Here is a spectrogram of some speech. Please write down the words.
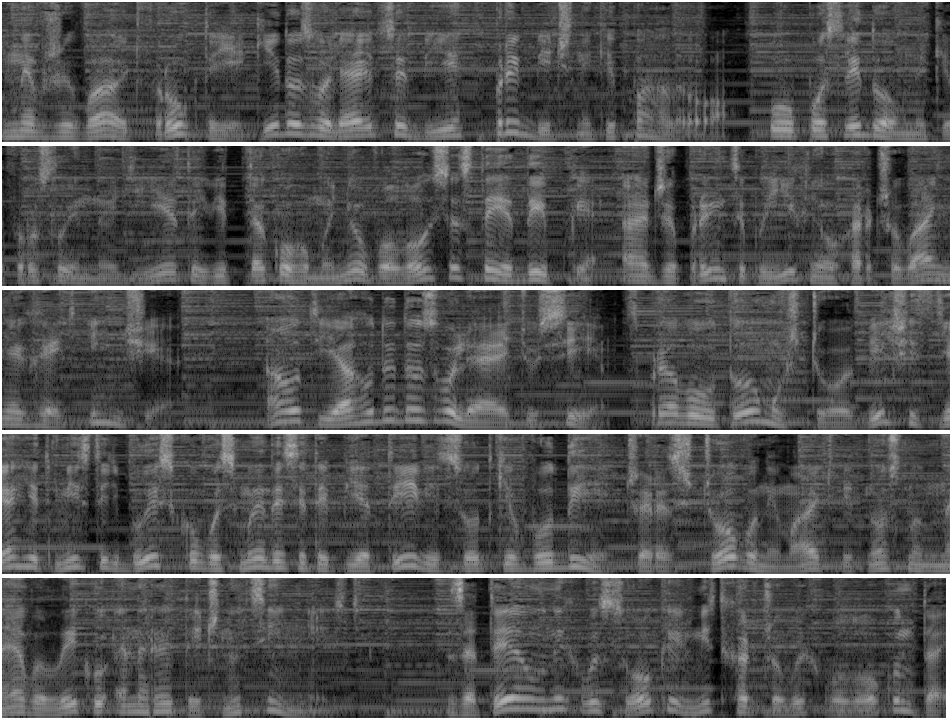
не вживають фрукти, які дозволяють собі прибічники палео. У послідовників рослинної дієти від такого меню волосся стає дибки, адже принципи їхнього харчування геть інші. А от ягоди дозволяють усі. Справа у тому, що більшість ягід містить близько 85% води, через що вони мають відносно невелику енергетичну цінність. Зате у них високий вміст харчових волокон та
